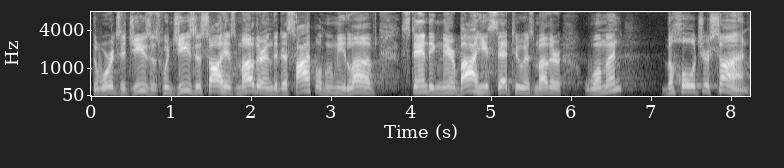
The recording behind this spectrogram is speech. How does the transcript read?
the words of Jesus. When Jesus saw his mother and the disciple whom he loved standing nearby, he said to his mother, Woman, behold your son.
